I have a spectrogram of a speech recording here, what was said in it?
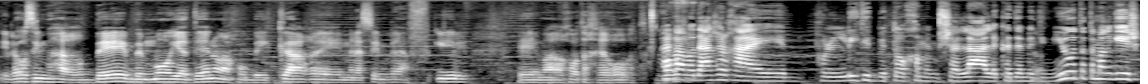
לא עושים הרבה במו ידינו, אנחנו בעיקר מנסים להפעיל מערכות אחרות. רוב העבודה שלך היא פוליטית בתוך הממשלה לקדם מדיניות אתה מרגיש,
